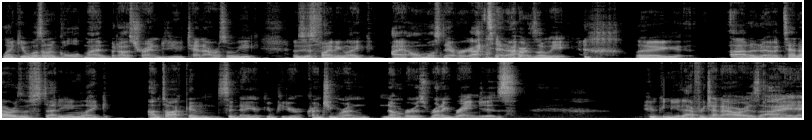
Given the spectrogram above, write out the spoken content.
like it wasn't a goal of mine, but I was trying to do 10 hours a week. I was just finding like I almost never got 10 hours a week. like, I don't know, 10 hours of studying. Like, I'm talking sitting at your computer, crunching run numbers, running ranges, who can do that for 10 hours? I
